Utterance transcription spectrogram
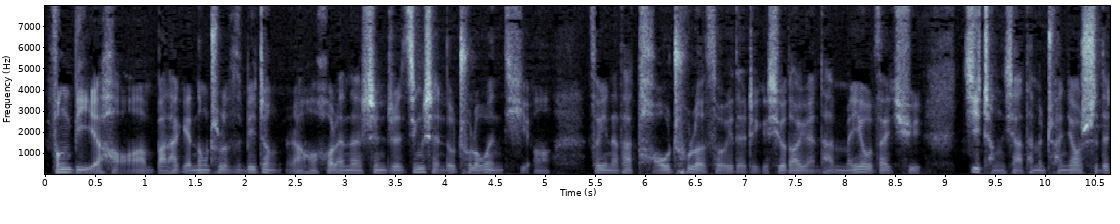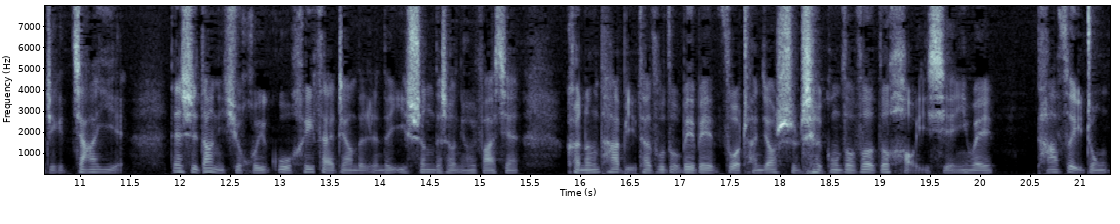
封闭也好啊，把他给弄出了自闭症，然后后来呢，甚至精神都出了问题啊。所以呢，他逃出了所谓的这个修道院，他没有再去继承下他们传教士的这个家业。但是，当你去回顾黑塞这样的人的一生的时候，你会发现，可能他比他祖祖辈辈做传教士这个工作做的都好一些，因为他最终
